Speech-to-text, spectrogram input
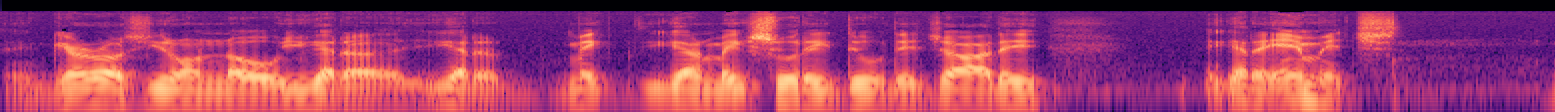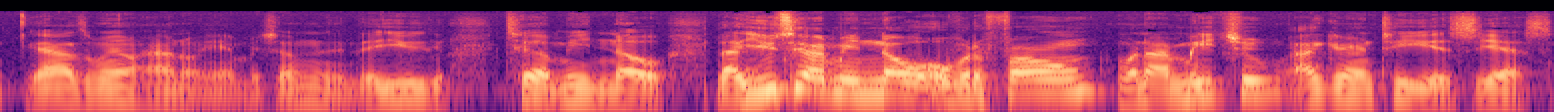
And girls, you don't know. You gotta, you gotta make, you gotta make sure they do their job. They, they got an image. Guys, we don't have no image. I mean, they, you tell me no. Like you tell me no over the phone when I meet you, I guarantee you it's yes.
